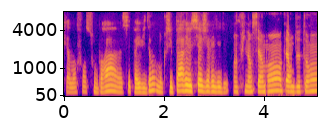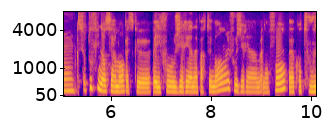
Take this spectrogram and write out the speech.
Qu'un enfant sous le bras, c'est pas évident. Donc j'ai pas réussi à gérer les deux. financièrement, en termes de temps? Surtout financièrement parce que bah, il faut gérer un appartement, il faut gérer un, enfant. quand vous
